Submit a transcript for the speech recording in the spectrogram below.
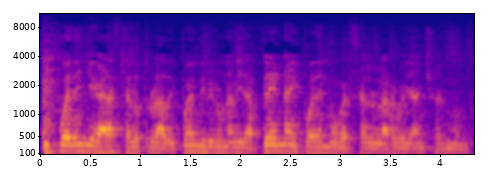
y pueden llegar hasta el otro lado y pueden vivir una vida plena y pueden moverse a lo largo y ancho del mundo.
